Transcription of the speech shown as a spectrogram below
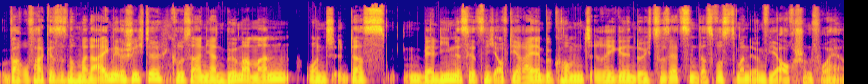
Varoufakis ist noch meine eigene Geschichte. Grüße an Jan Böhmermann. Und dass Berlin es jetzt nicht auf die Reihe bekommt, Regeln durchzusetzen, das wusste man irgendwie auch schon vorher.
